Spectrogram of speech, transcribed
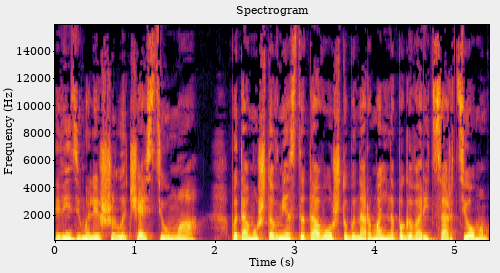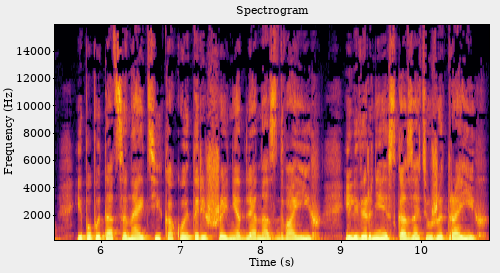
видимо, лишила части ума – потому что вместо того, чтобы нормально поговорить с Артемом и попытаться найти какое-то решение для нас двоих, или вернее сказать уже троих,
